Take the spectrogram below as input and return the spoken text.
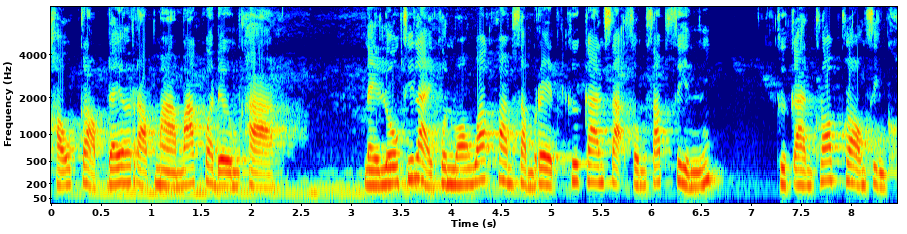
เขากลับได้รับมามากกว่าเดิมค่ะ ในโลกที่หลายคนมองว่าความสำเร็จคือการสะสมทรัพย์สิน คือการครอบครองสิ่งข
